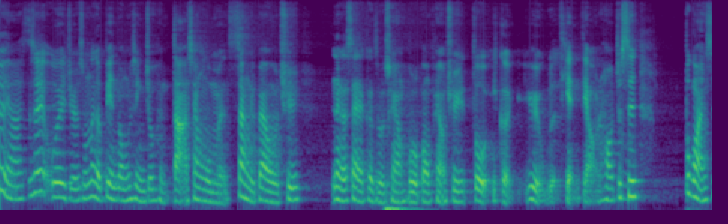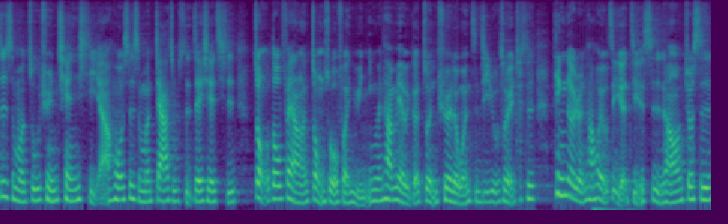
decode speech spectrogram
对啊，所以我也觉得说那个变动性就很大。像我们上礼拜我去那个赛德克族吹杨部落，跟我朋友去做一个乐舞的填调，然后就是不管是什么族群迁徙啊，或是什么家族史这些，其实众都非常的众说纷纭，因为他没有一个准确的文字记录，所以就是听的人他会有自己的解释。然后就是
